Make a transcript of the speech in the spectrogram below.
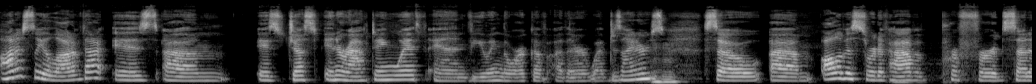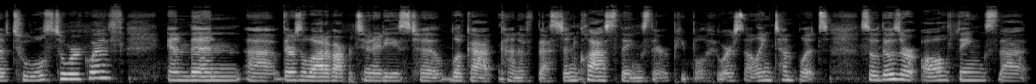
Honestly, a lot of that is um, is just interacting with and viewing the work of other web designers. Mm-hmm. So um, all of us sort of have a preferred set of tools to work with. And then uh, there's a lot of opportunities to look at kind of best in class things. There are people who are selling templates. So those are all things that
